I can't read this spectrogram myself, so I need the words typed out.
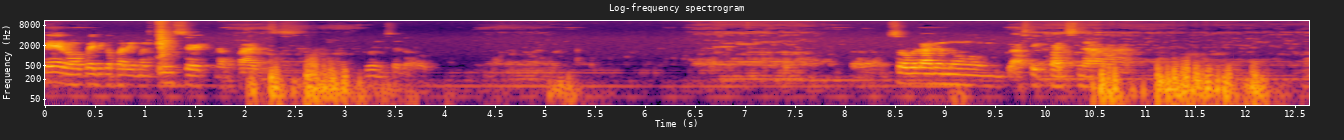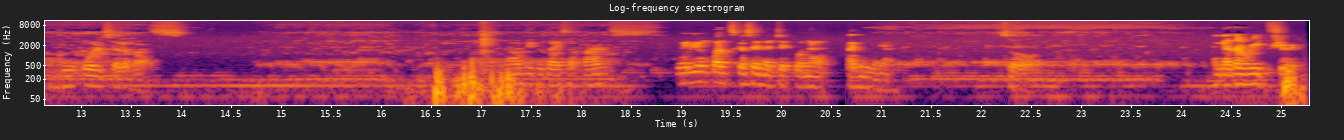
Pero pwede ka pa rin mag-insert ng pads dun sa loob. So wala na nung plastic pads na bukol sa labas. Now dito tayo sa pants. Well, yung pants kasi na-check ko na kanina. So, I got a ripped shirt.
